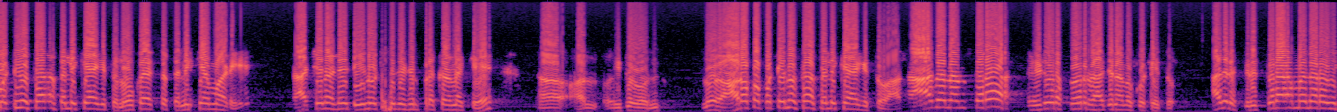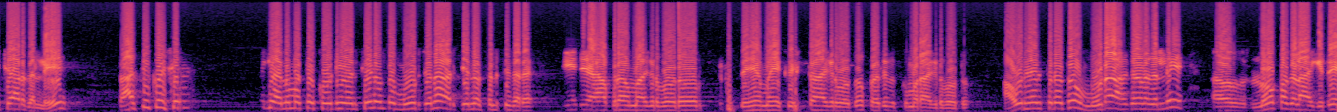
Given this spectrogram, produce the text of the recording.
ಪಟ್ಟಿಯೂ ಸಹ ಸಲ್ಲಿಕೆ ಆಗಿತ್ತು. ಲೋಕಾಯುಕ್ತ ತನಿಖೆ ಮಾಡಿ ರಾಜೇನಹಳ್ಳಿ ಡಿನೋಟಿಫಿಕೇಶನ್ ಪ್ರಕರಣಕ್ಕೆ ಇದು ಆರೋಪ ಪಟ್ಟಿನೂ ಸಹ ಸಲ್ಲಿಕೆ ಆಗಿತ್ತು. ಅದಾದ ನಂತರ ಯಡಿಯೂರಪ್ಪನವರು ರಾಜೀನಾಮೆ ಕೊಟ್ಟಿತ್ತು. ಆದ್ರೆ ಸಿದ್ದರಾಮಯ್ಯನವರ ವಿಚಾರದಲ್ಲಿ ಪ್ರಾಸಿಕ್ಯೂಷನ್ ಅನುಮತಿ ಕೊಡಿ ಅಂತ ಹೇಳಿ ಒಂದು ಮೂರು ಜನ ಅರ್ಜಿಯನ್ನ ಸಲ್ಲಿಸಿದ್ದಾರೆ. ಡಿ ಜೆ ಅಬ್ರಾಹಂ ಆಗಿರ್ಬೋದು ದೇಹಮಯ ಕೃಷ್ಣ ಆಗಿರ್ಬೋದು, ಪ್ರದೀಪ್ ಕುಮಾರ್ ಆಗಿರ್ಬೋದು. ಅವ್ರು ಹೇಳ್ತಿರೋದು ಮೂಡ ಹಗರಣದಲ್ಲಿ ಲೋಪಗಳಾಗಿದೆ.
